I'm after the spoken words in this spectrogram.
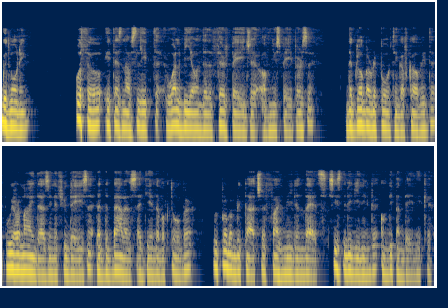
Good morning. Although it has now slipped well beyond the third page of newspapers, the global reporting of COVID will remind us in a few days that the balance at the end of October will probably touch 5 million deaths since the beginning of the pandemic.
